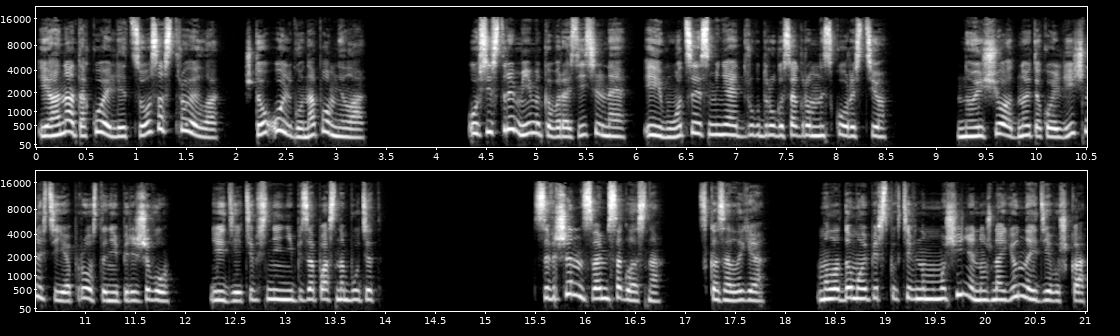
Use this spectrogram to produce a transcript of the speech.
И она такое лицо состроила, что Ольгу напомнила. У сестры мимика выразительная, и эмоции сменяют друг друга с огромной скоростью. Но еще одной такой личности я просто не переживу, и детям с ней небезопасно будет. «Совершенно с вами согласна», — сказала я. «Молодому и перспективному мужчине нужна юная девушка,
